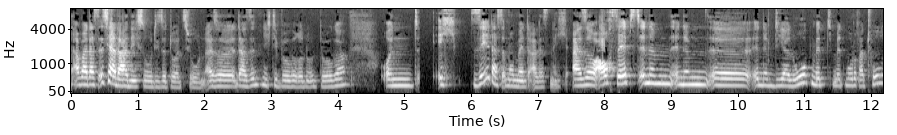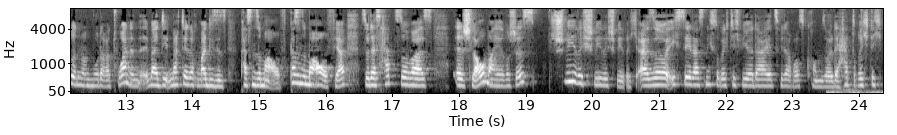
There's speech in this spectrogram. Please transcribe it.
Aber das ist ja da nicht so die Situation. Also da sind nicht die Bürgerinnen und Bürger. Und ich sehe das im Moment alles nicht. Also auch selbst in einem, in einem, äh, in einem Dialog mit, mit Moderatorinnen und Moderatoren, immer die, macht er doch mal dieses, passen Sie mal auf, passen Sie mal auf, ja. So, das hat sowas äh, Schlaumeierisches. Schwierig, schwierig, schwierig. Also ich sehe das nicht so richtig, wie er da jetzt wieder rauskommen soll. Der hat richtig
